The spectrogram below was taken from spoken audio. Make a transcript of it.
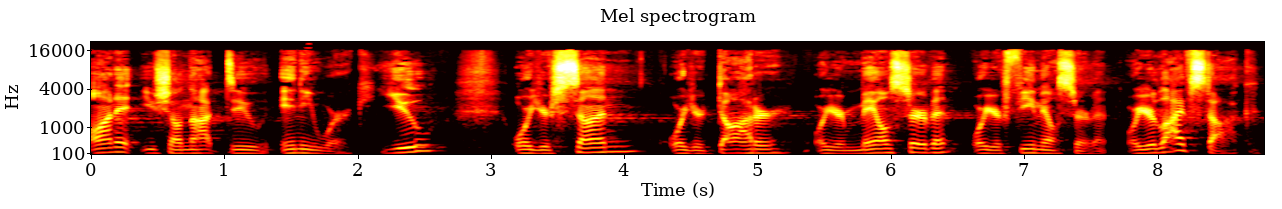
On it you shall not do any work, you or your son or your daughter or your male servant or your female servant or your livestock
